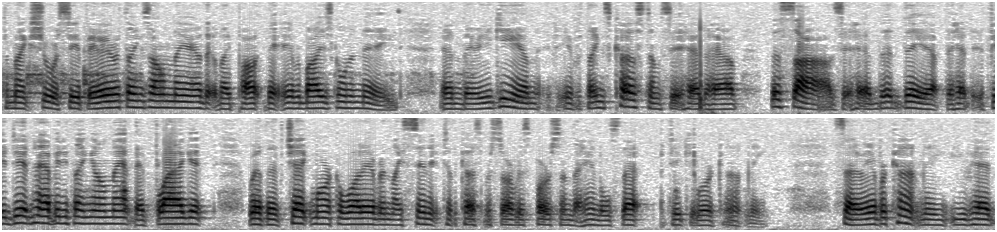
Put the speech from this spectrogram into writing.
to make sure, see if everything's on there that they that everybody's going to need. And there again, if everything's custom, so it had to have the size, it had the depth. It had if it didn't have anything on that, they'd flag it with a check mark or whatever, and they send it to the customer service person that handles that particular company. So every company, you had,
